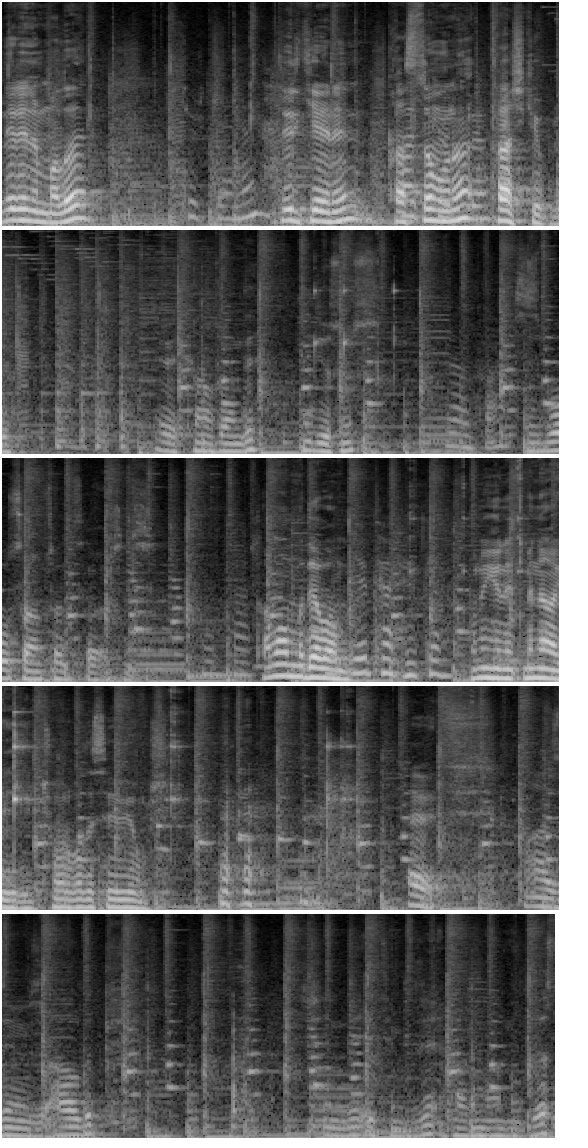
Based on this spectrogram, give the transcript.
Nerenin malı? Türkiye'nin. Türkiye'nin Kastamonu Taşköprü. Taşköprü. Evet hanımefendi ne diyorsunuz? Biraz daha. Siz bol sarımsak seversiniz. Yeter. Tamam mı devam mı? Yeter yeter. Bunu yönetmene ayırayım. Çorbada seviyormuş. evet. Malzememizi aldık. Şimdi etimizi harmanlayacağız.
